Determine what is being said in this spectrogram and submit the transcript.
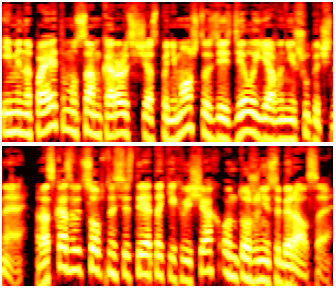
Именно поэтому сам король сейчас понимал, что здесь дело явно не шуточное. Рассказывать собственной сестре о таких вещах он тоже не собирался.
